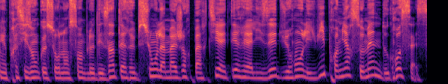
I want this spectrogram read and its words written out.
Et précisons que sur l'ensemble des interruptions, la majeure partie a été réalisée durant les huit premières semaines de grossesse.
